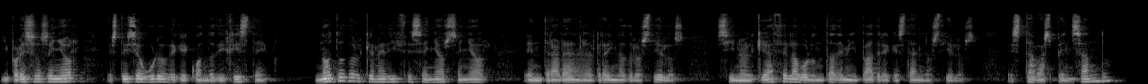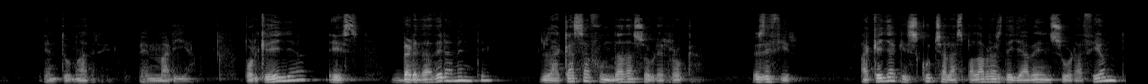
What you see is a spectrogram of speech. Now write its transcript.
Y por eso, Señor, estoy seguro de que cuando dijiste, no todo el que me dice Señor, Señor, entrará en el reino de los cielos, sino el que hace la voluntad de mi Padre que está en los cielos. Estabas pensando en tu madre, en María, porque ella es verdaderamente la casa fundada sobre roca, es decir, aquella que escucha las palabras de Yahvé en su oración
